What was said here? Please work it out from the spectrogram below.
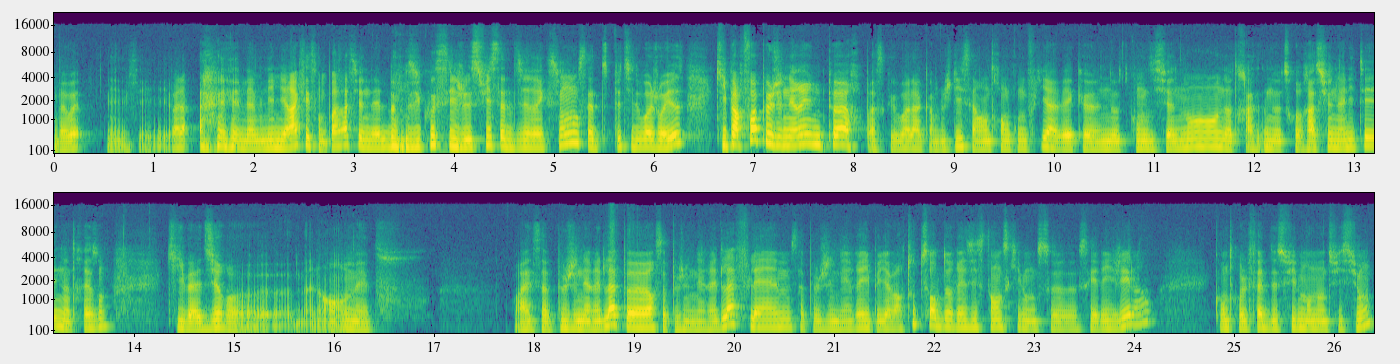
Ben ouais, mais voilà, les miracles, ils sont pas rationnels. Donc du coup, si je suis cette direction, cette petite voix joyeuse, qui parfois peut générer une peur, parce que voilà, comme je dis, ça entre en conflit avec euh, notre conditionnement, notre, notre rationalité, notre raison, qui va dire, euh, ben non, mais ouais, ça peut générer de la peur, ça peut générer de la flemme, ça peut générer, il peut y avoir toutes sortes de résistances qui vont s'ériger là contre le fait de suivre mon intuition.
